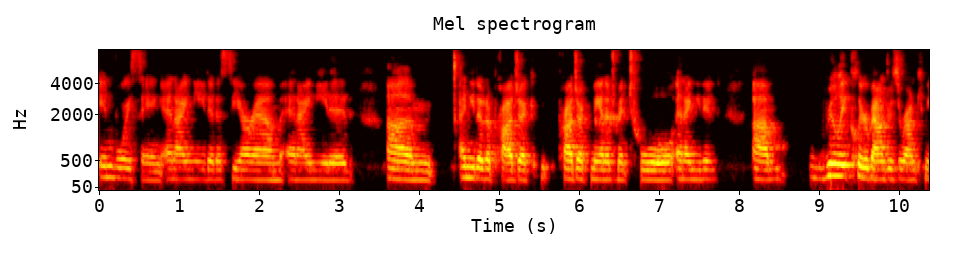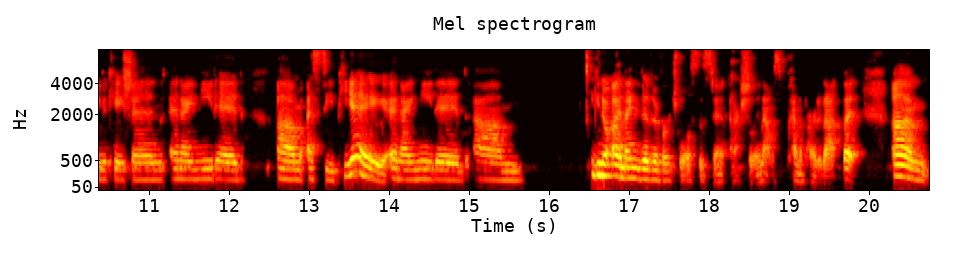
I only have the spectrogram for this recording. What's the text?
invoicing and I needed a CRM and I needed um, I needed a project project management tool and I needed um, really clear boundaries around communication and I needed um, a CPA and I needed um, you know and I needed a virtual assistant actually and that was kind of part of that but um,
